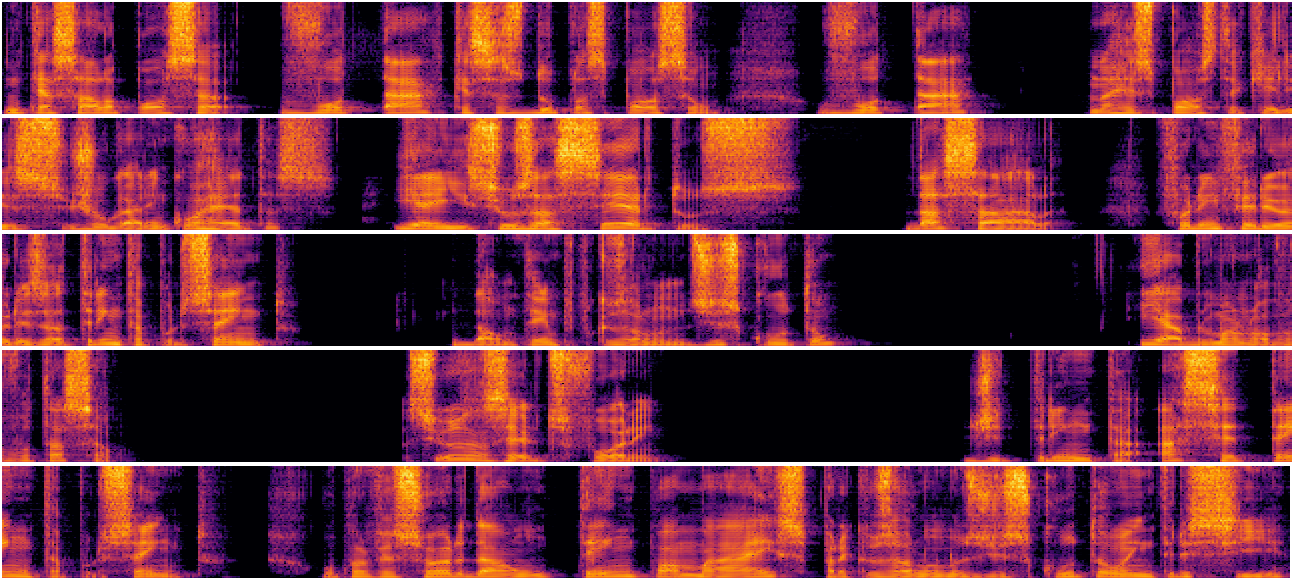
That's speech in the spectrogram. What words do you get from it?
em que a sala possa votar, que essas duplas possam votar na resposta que eles julgarem corretas. E aí, se os acertos da sala forem inferiores a 30%, dá um tempo para que os alunos discutam e abre uma nova votação. Se os acertos forem de 30% a 70%, o professor dá um tempo a mais para que os alunos discutam entre si,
